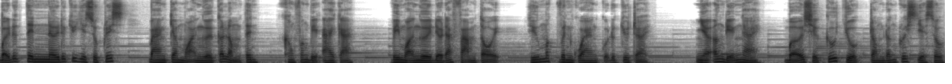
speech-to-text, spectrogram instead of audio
Bởi đức tin nơi Đức Chúa Giêsu Christ ban cho mọi người có lòng tin, không phân biệt ai cả. Vì mọi người đều đã phạm tội, thiếu mất vinh quang của Đức Chúa Trời. Nhờ ân điển Ngài, bởi sự cứu chuộc trong đấng Christ Giêsu,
